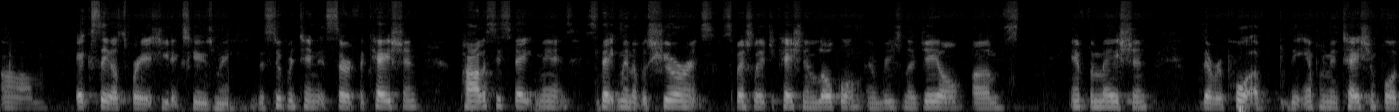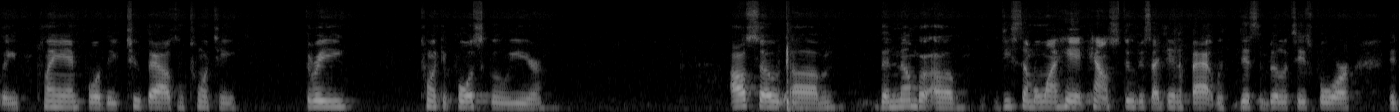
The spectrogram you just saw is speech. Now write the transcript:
Um, Excel spreadsheet, excuse me. The superintendent's certification, policy statement, statement of assurance, special education and local and regional jail um, information, the report of the implementation for the plan for the 2023, 24 school year. Also, um, the number of December 1 head count students identified with disabilities for the,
